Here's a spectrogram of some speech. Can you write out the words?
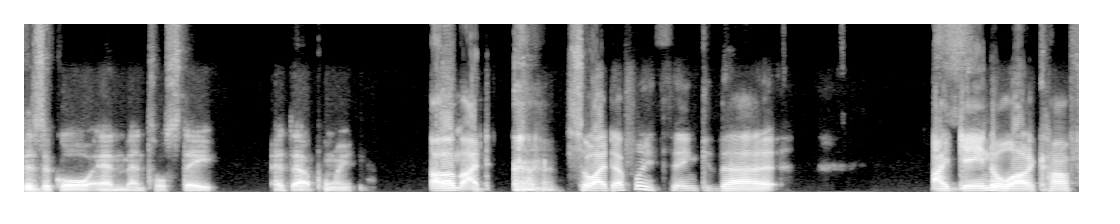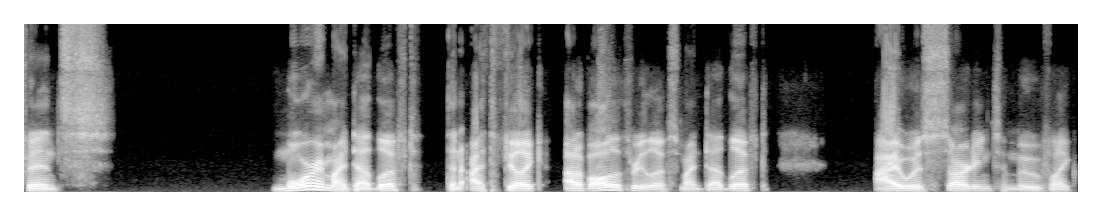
physical and mental state at that point? Um, I so I definitely think that I gained a lot of confidence more in my deadlift than I feel like out of all the three lifts, my deadlift, I was starting to move like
